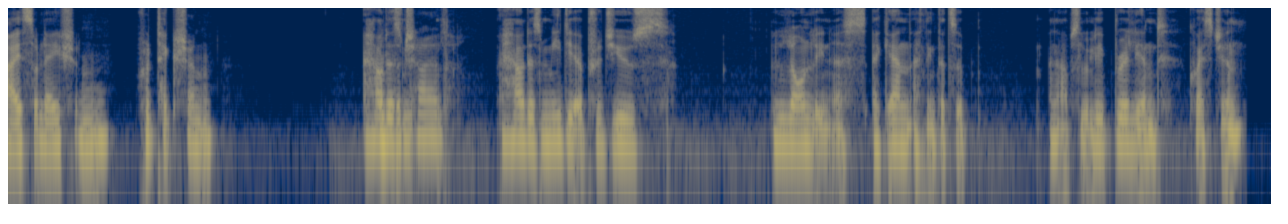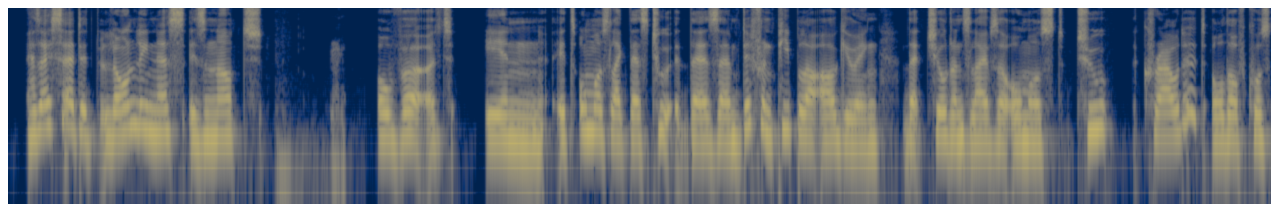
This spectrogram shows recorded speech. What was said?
isolation, protection? How does the child? How does media produce loneliness? Again, I think that's a an absolutely brilliant question. As I said, it, loneliness is not overt in it's almost like there's two there's um, different people are arguing that children's lives are almost too crowded although of course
